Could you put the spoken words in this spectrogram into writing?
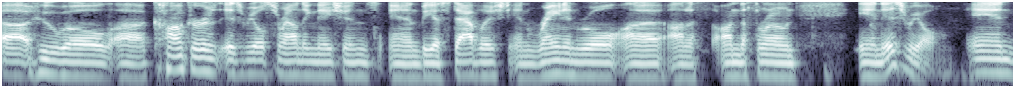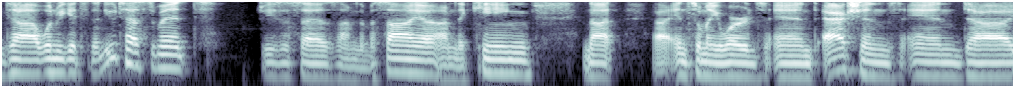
uh, who will uh, conquer Israel's surrounding nations and be established and reign and rule on a, on a, on the throne in Israel. And uh, when we get to the New Testament, Jesus says, "I'm the Messiah. I'm the King." Not uh, in so many words and actions. And uh,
